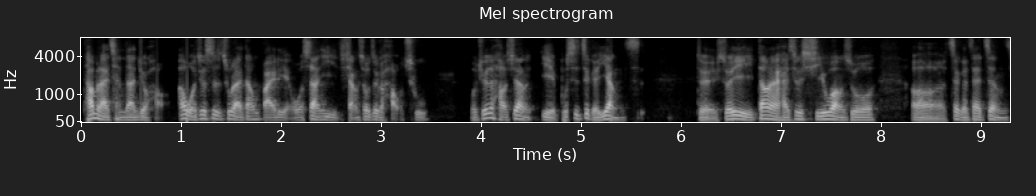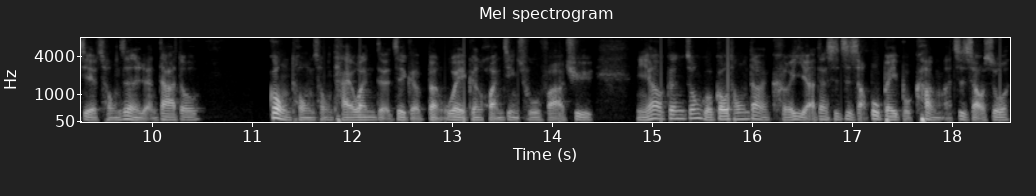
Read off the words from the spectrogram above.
他们来承担就好啊。我就是出来当白脸，我善意享受这个好处，我觉得好像也不是这个样子。对，所以当然还是希望说，呃，这个在政界从政的人，大家都共同从台湾的这个本位跟环境出发去。你要跟中国沟通当然可以啊，但是至少不卑不亢嘛，至少说，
